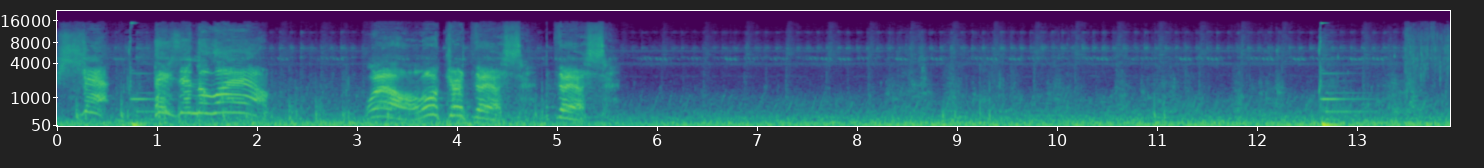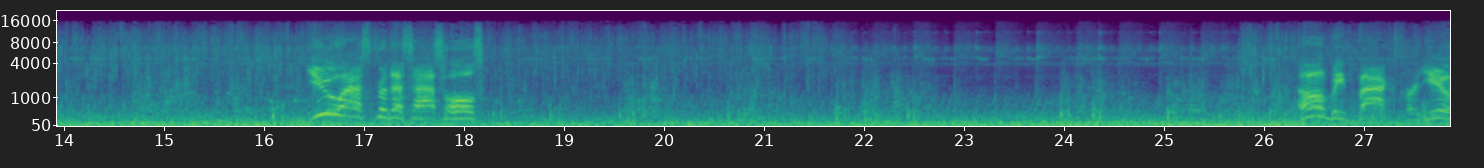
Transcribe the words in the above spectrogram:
Shit! He's in the lab! Well, look at this! This! You asked for this, assholes! I'll be back for you!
